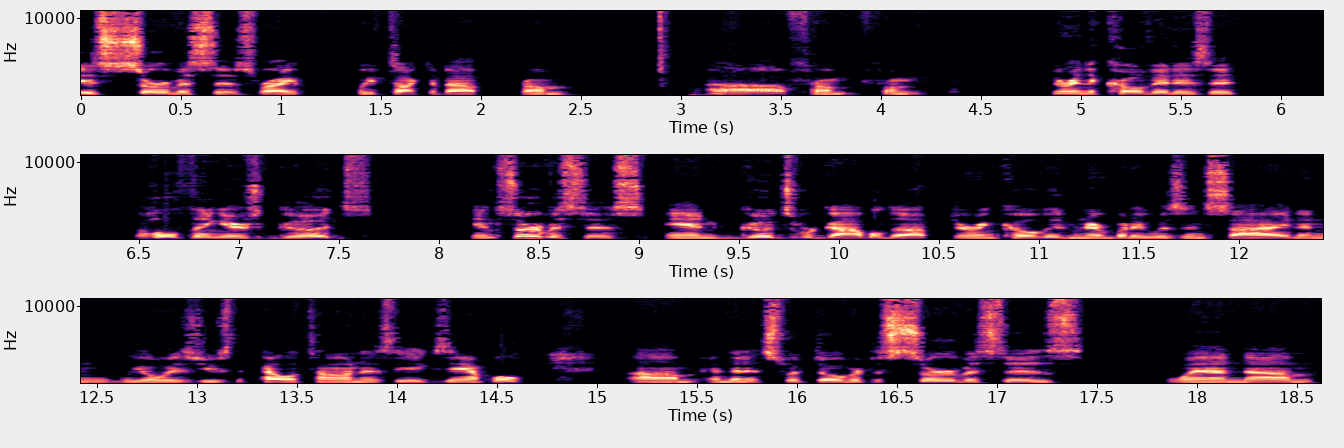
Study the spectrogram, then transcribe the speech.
is services. Right. We've talked about from uh, from from during the COVID is that the whole thing is goods and services, and goods were gobbled up during COVID when everybody was inside, and we always use the Peloton as the example. Um, and then it slipped over to services when um,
